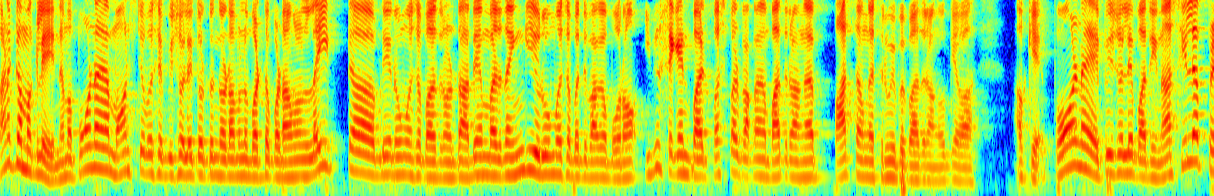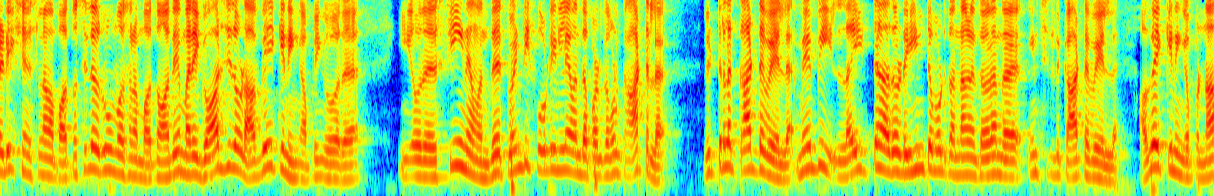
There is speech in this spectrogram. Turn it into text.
வணக்கம் மக்களே. நம்ம போன மான்ஸ்டர்ஸ் எபிசோட்ல தொட்டும் தொடாமலும் பட்டு படாமலும் லைட்டாக அப்படியே ரூமர்ஸை பார்த்துட்டு அதே மாதிரி தான் இங்கேயும் ரூமர்ஸை பற்றி பார்க்க போகிறோம் இது செகண்ட் பார்ட் ஃபர்ஸ்ட் பார்ட் பார்க்க பார்த்துருவாங்க. பார்த்தவங்க திரும்பி போய் பார்த்துருவாங்க. ஓகேவா ஓகே போன எபிசோட்லேயே பார்த்தீங்கன்னா சில ப்ரெடிக்ஷன்ஸ்லாம் நம்ம பார்த்தோம். சில ரூமர்ஸ்லாம் பார்த்தோம். அதே மாதிரி கார்ஜிலோட அவேக்கனிங் அப்படிங்கிற ஒரு ஒரு சீனை வந்து டுவெண்ட்டி ஃபோர்டீன்லேயே வந்த படத்தை கூட காட்டலை. லிட்டரலாக காட்டவே இல்லை. மேபி லைட்டாக அதோட ஹிண்ட்டை மட்டும் தந்தாங்களே தவிர அந்த இன்சிடென்ட் காட்டவே இல்லை. அவேக்கனிங் அப்படின்னா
